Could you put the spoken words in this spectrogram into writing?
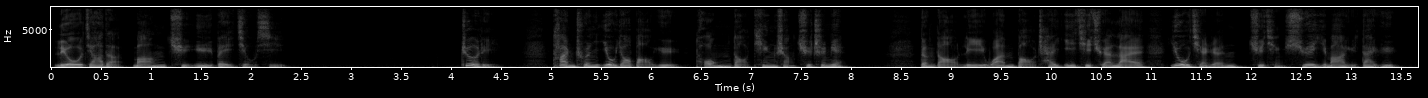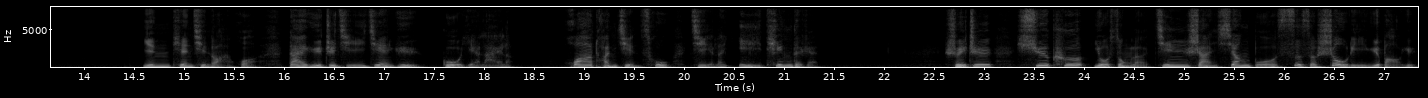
柳家的忙去预备酒席。这里，探春又邀宝玉同到厅上去吃面。等到李纨、宝钗一齐全来，又遣人去请薛姨妈与黛玉。因天气暖和，黛玉之急见玉，故也来了。花团锦簇，挤了一厅的人。谁知薛科又送了金扇、香帛四色寿礼与宝玉，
